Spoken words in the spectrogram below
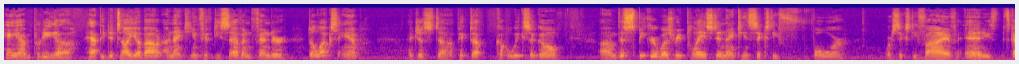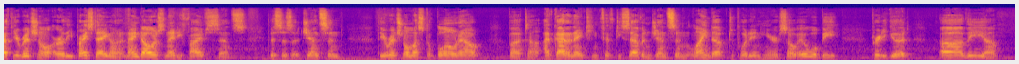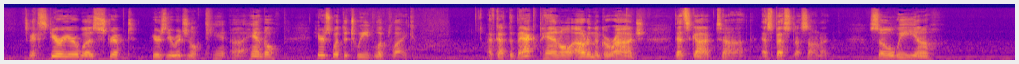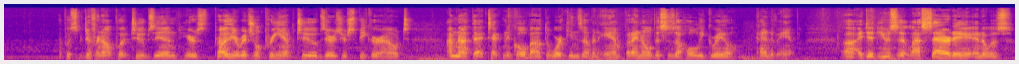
Hey, I'm pretty uh, happy to tell you about a 1957 Fender Deluxe amp I just uh, picked up a couple weeks ago. Um, this speaker was replaced in 1964 or 65 and it's got the original or the price tag on it $9.95 this is a Jensen. The original must have blown out but uh, I've got a 1957 Jensen lined up to put in here so it will be pretty good uh, the uh, exterior was stripped. Here's the original uh, handle. Here's what the tweed looked like. I've got the back panel out in the garage that's got uh, asbestos on it. So we, uh, I put some different output tubes in. Here's probably the original preamp tubes. There's your speaker out. I'm not that technical about the workings of an amp, but I know this is a holy grail kind of amp. Uh, I did use it last Saturday and it was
